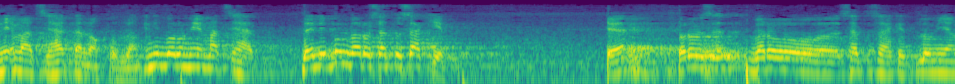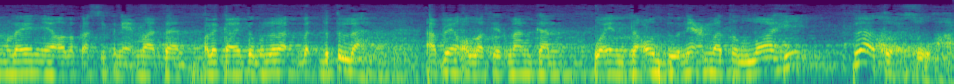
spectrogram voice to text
Nikmat sehat dan waktu luang. Ini baru nikmat sehat. Dan ini pun baru satu sakit. Ya, baru baru satu sakit belum yang lainnya Allah kasih kenikmatan. Oleh karena itu betul lah apa yang Allah firmankan, wa in ta'uddu ni'matallahi la tuhsuha.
